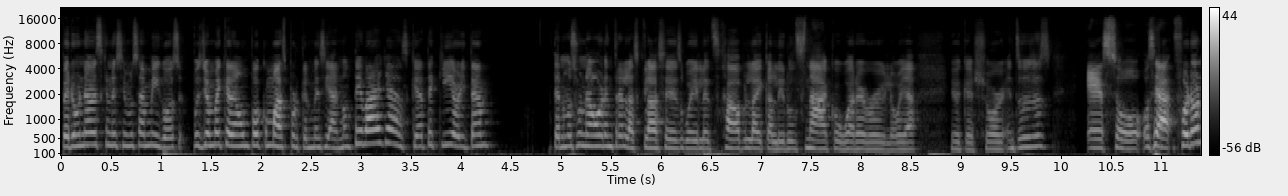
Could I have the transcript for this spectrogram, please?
Pero una vez que nos hicimos amigos, pues yo me quedaba un poco más porque él me decía, no te vayas, quédate aquí ahorita. Tenemos una hora entre las clases, güey, let's have like a little snack o whatever. Y luego ya, yo que sure. Entonces, eso, o sea, fueron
